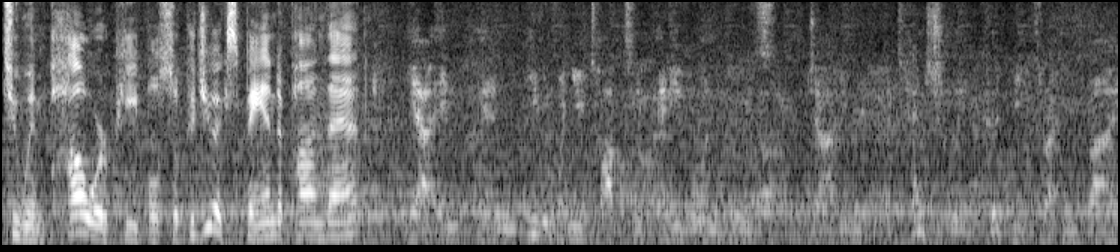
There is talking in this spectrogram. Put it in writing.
to empower people. So could you expand upon that? Yeah, and, and even when you talk to anyone whose job potentially could be threatened by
